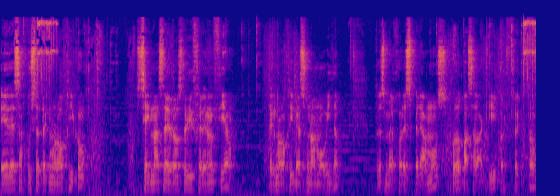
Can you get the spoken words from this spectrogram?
eh, desajuste tecnológico. Si hay más de dos de diferencia, tecnológica es una movida. Entonces mejor esperamos. Puedo pasar aquí, perfecto.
